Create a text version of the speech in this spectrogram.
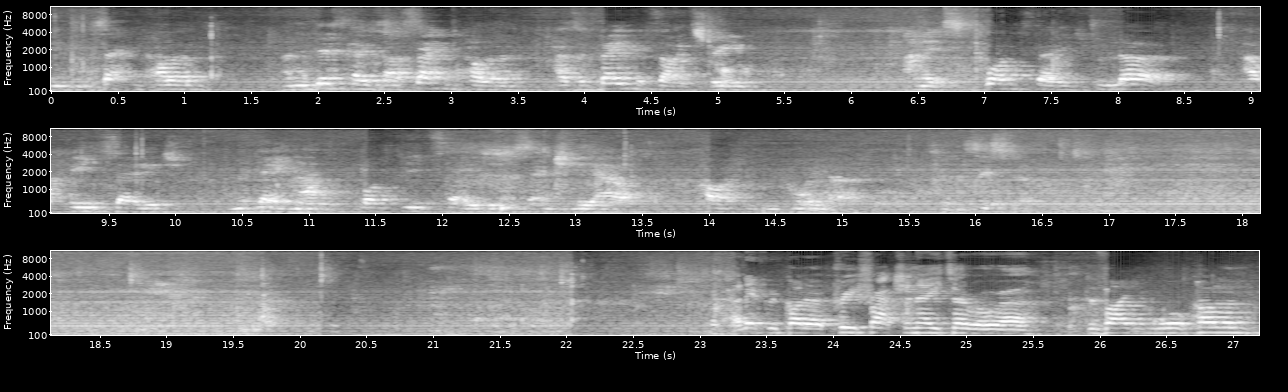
into the second column. And in this case, our second column has a vapor side stream and it's one stage below our feed stage. And again, that one feed stage is essentially our partial boiler for the system. And if we've got a prefractionator or a dividing wall column,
